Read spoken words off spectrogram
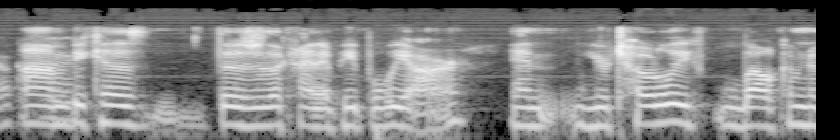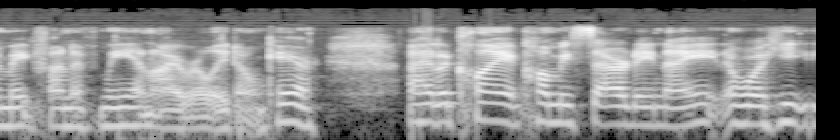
okay. um, because those are the kind of people we are. And you're totally welcome to make fun of me, and I really don't care. I had a client call me Saturday night. Well, he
